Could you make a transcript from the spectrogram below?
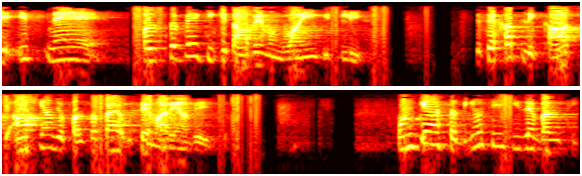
کہ اس نے فلسفے کی کتابیں منگوائیں اٹلی سے۔ اسے خط لکھا کہ آپ کے یہاں جو فلسفہ ہے اسے ہمارے یہاں بھیج دیں ان کے یہاں صدیوں سے یہ چیزیں بند تھی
